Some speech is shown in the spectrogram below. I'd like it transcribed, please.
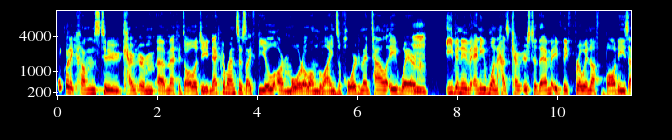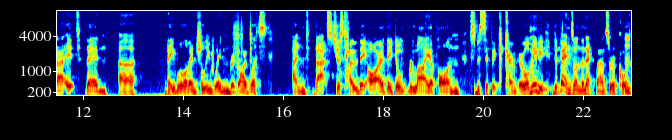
Think when it comes to counter uh, methodology, necromancers I feel are more along the lines of horde mentality, where Mm. even if anyone has counters to them, if they throw enough bodies at it, then uh, they will eventually win regardless. And that's just how they are. They don't rely upon specific counter. Well, maybe it depends on the necromancer, of course.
